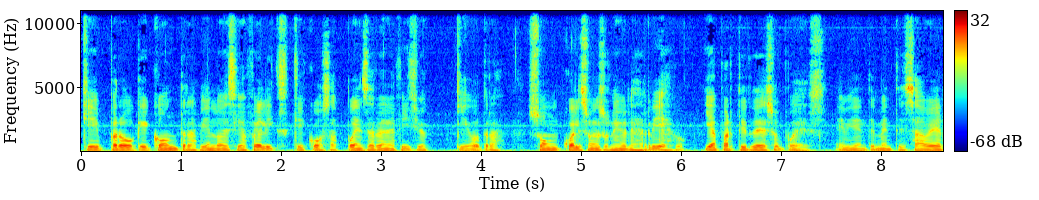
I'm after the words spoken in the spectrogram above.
qué pro, qué contras, bien lo decía Félix, qué cosas pueden ser beneficios, qué otras son cuáles son esos niveles de riesgo y a partir de eso pues evidentemente saber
